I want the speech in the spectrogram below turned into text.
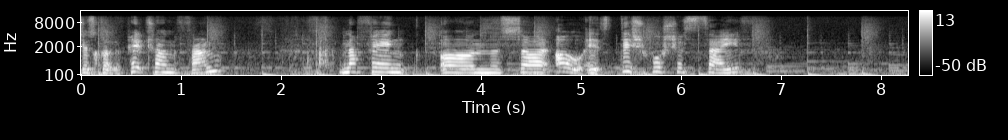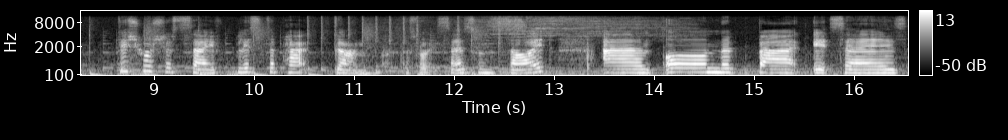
just got the picture on the front. Nothing on the side. Oh it's dishwasher safe. Dishwasher safe blister pack gun. That's what it says on the side. And on the back it says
